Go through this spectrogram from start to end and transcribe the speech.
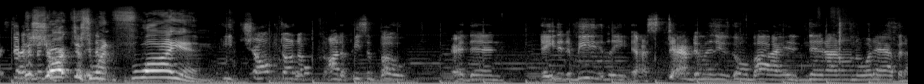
I stabbed The shark just went flying. He chomped on a on a piece of boat and then ate it immediately. And I stabbed him as he was going by, and then I don't know what happened.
